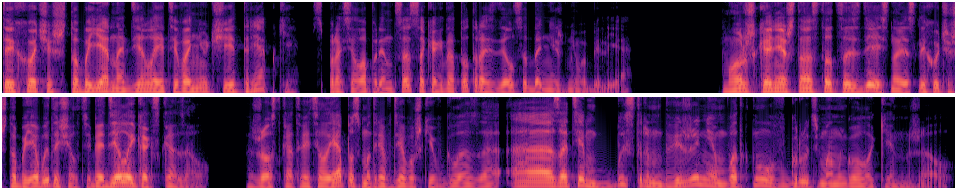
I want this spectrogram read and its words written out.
«Ты хочешь, чтобы я надела эти вонючие тряпки?» — спросила принцесса, когда тот разделся до нижнего белья. «Можешь, конечно, остаться здесь, но если хочешь, чтобы я вытащил тебя, делай, как сказал». Жестко ответил я, посмотрев девушке в глаза, а затем быстрым движением воткнул в грудь монгола кинжал.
